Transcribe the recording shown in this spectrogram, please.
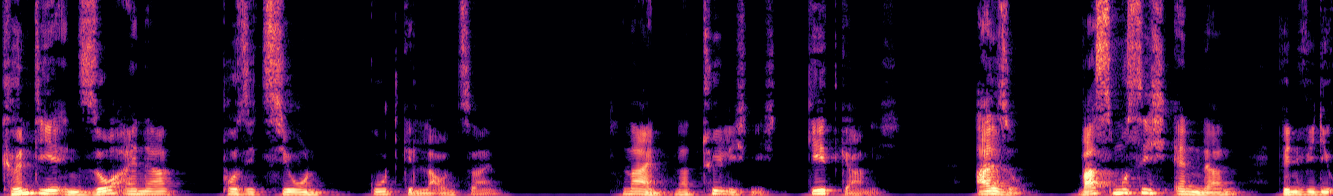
Könnt ihr in so einer Position gut gelaunt sein? Nein, natürlich nicht. Geht gar nicht. Also, was muss sich ändern, wenn wir die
